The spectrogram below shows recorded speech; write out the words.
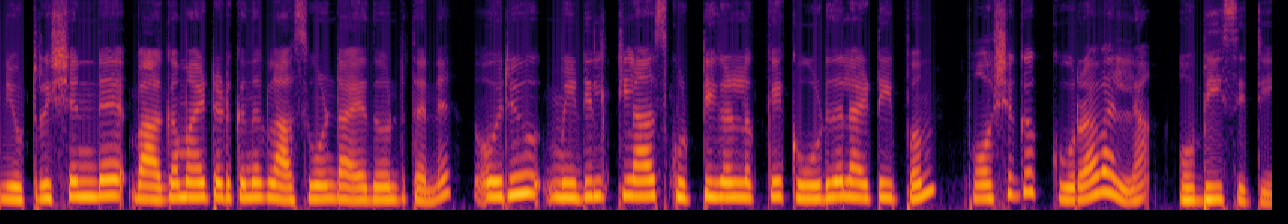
ന്യൂട്രീഷന്റെ ഭാഗമായിട്ട് എടുക്കുന്ന ക്ലാസ് കൊണ്ടായതുകൊണ്ട് തന്നെ ഒരു മിഡിൽ ക്ലാസ് കുട്ടികളിലൊക്കെ കൂടുതലായിട്ട് ഇപ്പം പോഷക കുറവല്ല ഒബീസിറ്റി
